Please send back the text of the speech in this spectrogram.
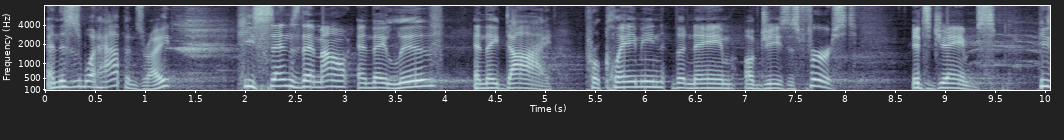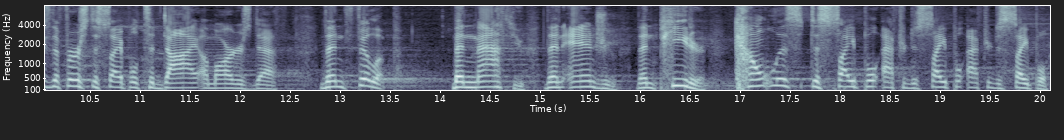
And this is what happens, right? He sends them out, and they live and they die, proclaiming the name of Jesus. First, it's James. He's the first disciple to die a martyr's death. Then Philip, then Matthew, then Andrew, then Peter, countless disciple after disciple after disciple,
